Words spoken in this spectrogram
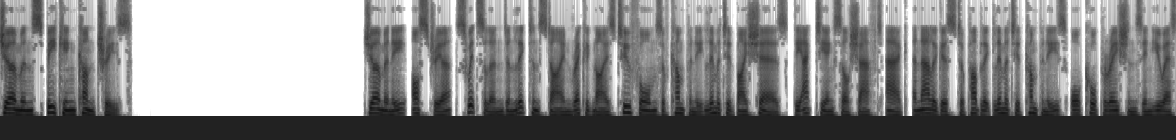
German-speaking countries Germany, Austria, Switzerland and Liechtenstein recognize two forms of company limited by shares, the Aktiengesellschaft AG, analogous to public limited companies or corporations in US,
